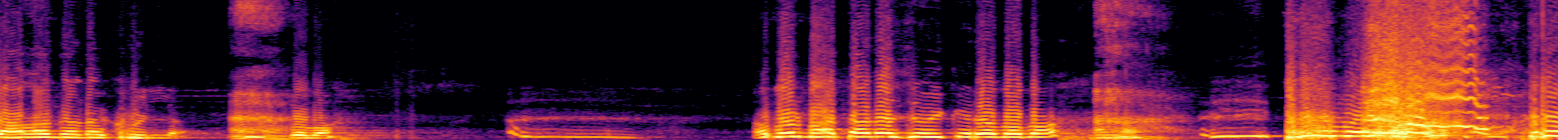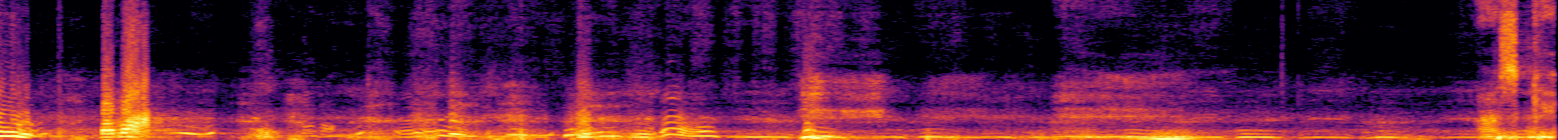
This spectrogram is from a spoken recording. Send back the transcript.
জ্বালানাটা খুললা বাবা। আমার মাথাটা সই করে বাবা। বাবা, আজকে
